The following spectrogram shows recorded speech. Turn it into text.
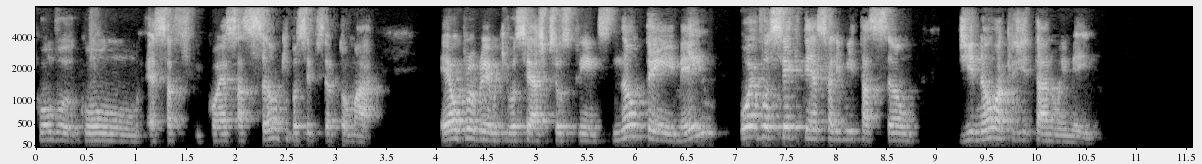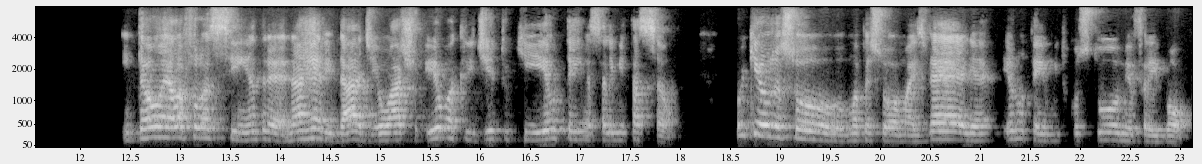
com, com, essa, com essa ação que você precisa tomar é o problema que você acha que seus clientes não têm e-mail? Ou é você que tem essa limitação de não acreditar no e-mail? Então ela falou assim, André, na realidade eu acho, eu acredito que eu tenho essa limitação. Porque eu já sou uma pessoa mais velha, eu não tenho muito costume. Eu falei, bom,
